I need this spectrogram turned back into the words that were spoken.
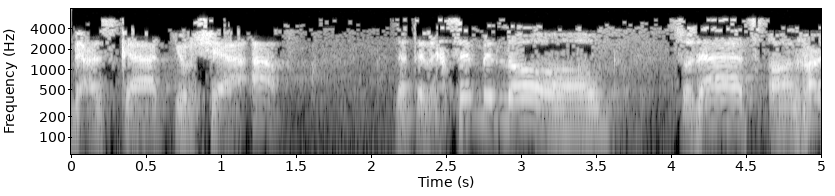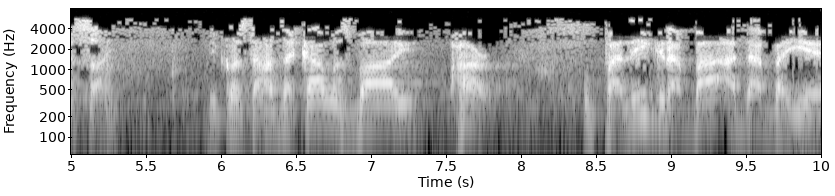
be'azkat yorshei av. That the nechsem milog, so that's on her side because the hazaka was by her. Upalig rabba adabaye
